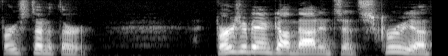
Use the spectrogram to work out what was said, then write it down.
First and a third. Bergevin got mad and said, screw you.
